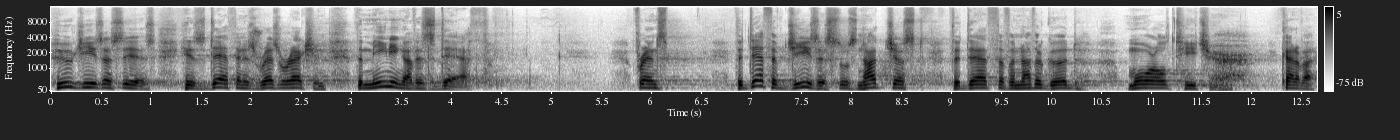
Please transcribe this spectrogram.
who Jesus is, his death and his resurrection, the meaning of his death. Friends, the death of Jesus was not just the death of another good moral teacher, kind of a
